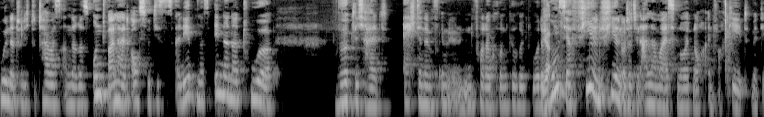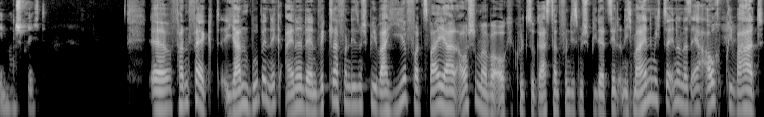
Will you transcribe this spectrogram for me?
cool, natürlich total was anderes. Und weil halt auch so dieses Erlebnis in der Natur wirklich halt echt in den, in, in den Vordergrund gerückt wurde, ja. worum es ja vielen, vielen unter den allermeisten Leuten auch einfach geht, mit denen man spricht. Äh, Fun Fact: Jan Bubenik, einer der Entwickler von diesem Spiel, war hier vor zwei Jahren auch schon mal bei Okay Cool zu Gast, hat von diesem Spiel erzählt. Und ich meine mich zu erinnern, dass er auch privat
